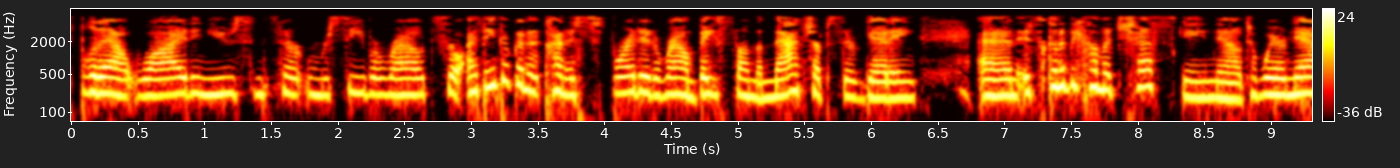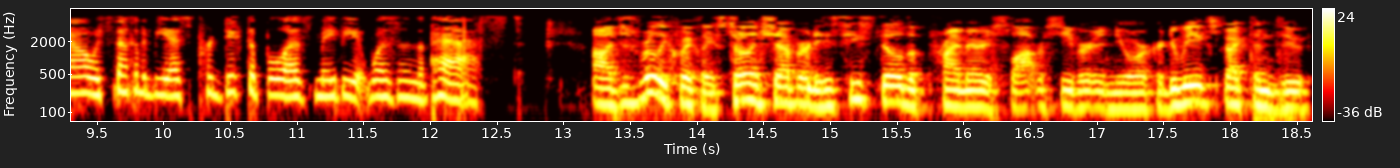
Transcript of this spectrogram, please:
split out wide and used in certain receiver routes. So I think they're going to kind of spread it around based on the matchups they're getting. And it's going to become a chess game now to where now it's not going to be as predictable as maybe it was in the past. Uh, just really quickly, Sterling Shepard, is he still the primary slot receiver in New York, or do we expect him to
